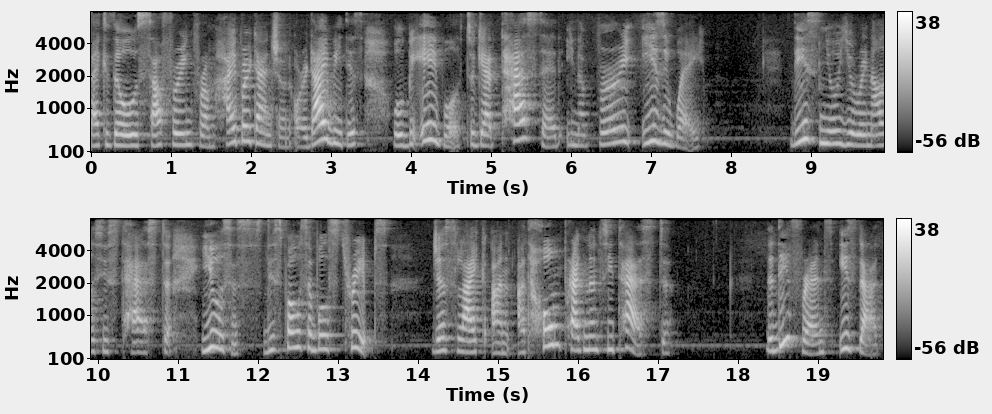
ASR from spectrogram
like those suffering from hypertension or diabetes, will be able to get tested in a very easy way. This new urinalysis test uses disposable strips, just like an at-home pregnancy test. The difference is that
